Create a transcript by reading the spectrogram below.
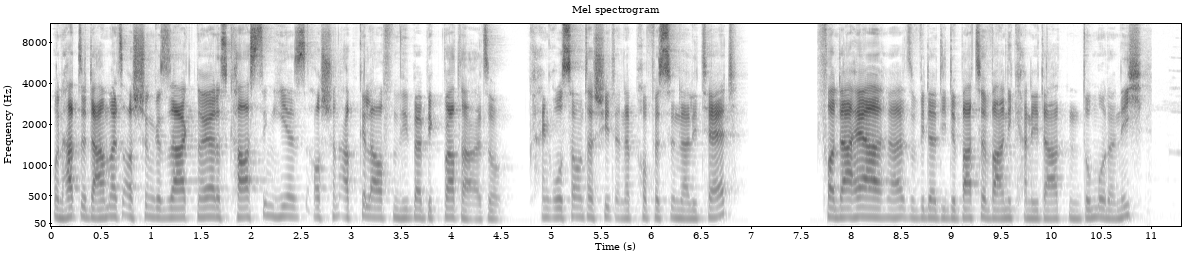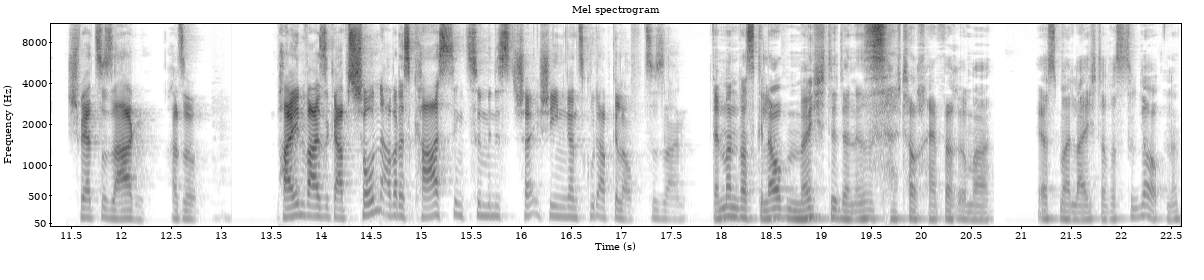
und hatte damals auch schon gesagt, naja, das Casting hier ist auch schon abgelaufen wie bei Big Brother. Also kein großer Unterschied in der Professionalität. Von daher, also wieder die Debatte, waren die Kandidaten dumm oder nicht, schwer zu sagen. Also ein paar Hinweise gab es schon, aber das Casting zumindest schien ganz gut abgelaufen zu sein. Wenn man was glauben möchte, dann ist es halt auch einfach immer erstmal leichter, was zu glauben, ne?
